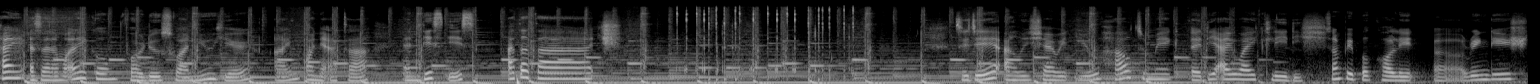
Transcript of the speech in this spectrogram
Hai, Assalamualaikum. For those who are new here, I'm Onya Atta and this is Atta Touch. Today, I will share with you how to make a DIY clay dish. Some people call it a ring dish,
